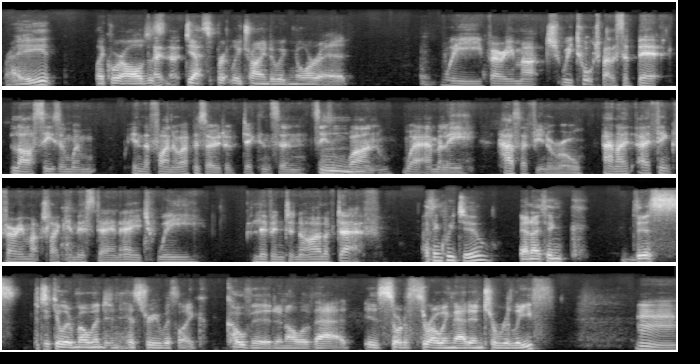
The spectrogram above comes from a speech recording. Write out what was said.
Right? Like we're all just I- desperately trying to ignore it. we very much we talked about this a bit last season when in the final episode of dickinson season Mm. one where emily has her funeral and I, I think very much like in this day and age we live in denial of death I think we do. And I think this particular moment in history with like COVID and all of that is sort of throwing that into relief Hmm.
